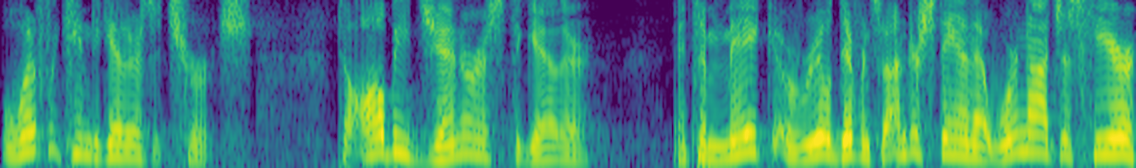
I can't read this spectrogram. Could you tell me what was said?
But what if we came together as a church to all be generous together and to make a real difference, to understand that we're not just here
